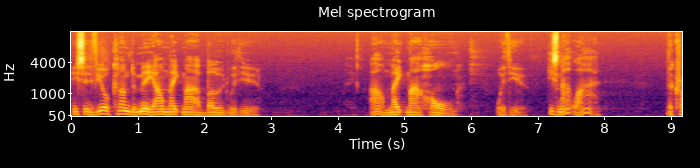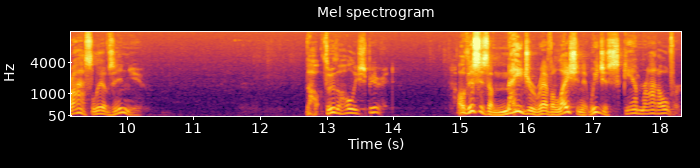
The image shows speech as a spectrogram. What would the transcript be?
He said, if you'll come to me, I'll make my abode with you. I'll make my home with you. He's not lying. The Christ lives in you the, through the Holy Spirit. Oh, this is a major revelation that we just skim right over.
